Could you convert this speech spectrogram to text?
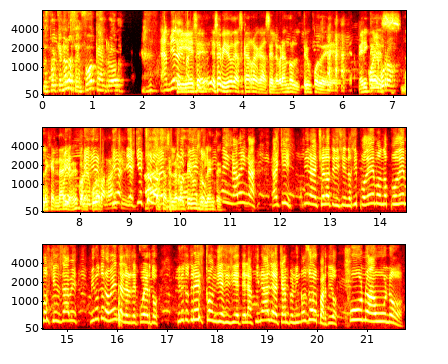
Pues porque no los enfocan, Rod. También Sí, ese, ese video de Azcárraga celebrando el triunfo de América Con el burro. es legendario, Oye, ¿eh? con mira, el burro mira, y aquí el Cholo, Ah, hasta el se le Cholo rompieron sus diciendo, lentes. Venga, venga. Aquí, mira Ancelotti diciendo, sí podemos, no podemos, quién sabe. Minuto 90, les recuerdo. Minuto 3 con 17, la final de la Champions League, un solo partido, uno a uno.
